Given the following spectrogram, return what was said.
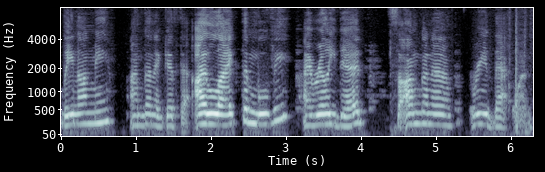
Lean on Me. I'm going to get that. I like the movie. I really did. So I'm going to read that one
